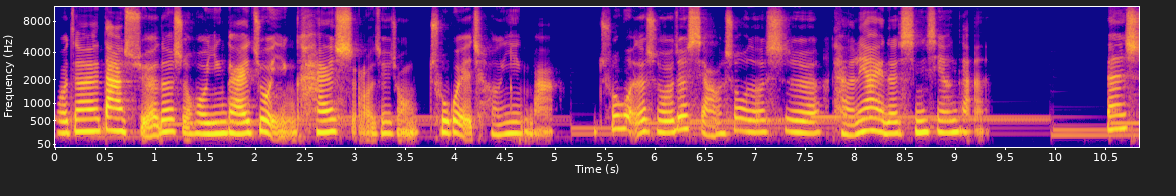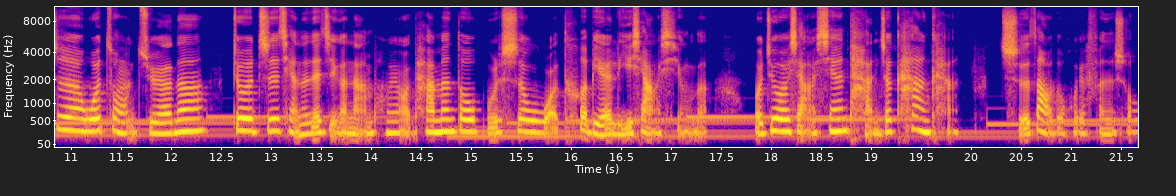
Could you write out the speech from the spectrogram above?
我在大学的时候应该就已经开始了这种出轨成瘾吧。出轨的时候就享受的是谈恋爱的新鲜感，但是我总觉得就之前的这几个男朋友，他们都不是我特别理想型的，我就想先谈着看看，迟早都会分手。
